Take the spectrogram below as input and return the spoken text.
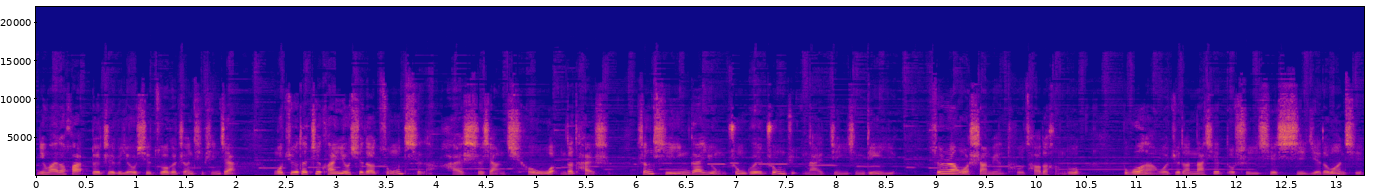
另外的话，对这个游戏做个整体评价，我觉得这款游戏的总体呢还是想求稳的态势，整体应该用中规中矩来进行定义。虽然我上面吐槽的很多，不过呢，我觉得那些都是一些细节的问题，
